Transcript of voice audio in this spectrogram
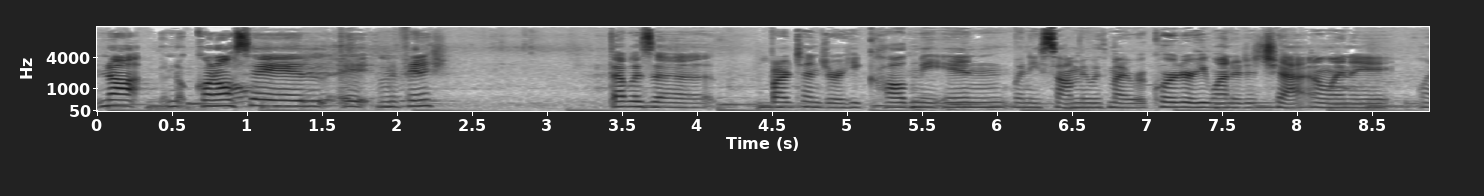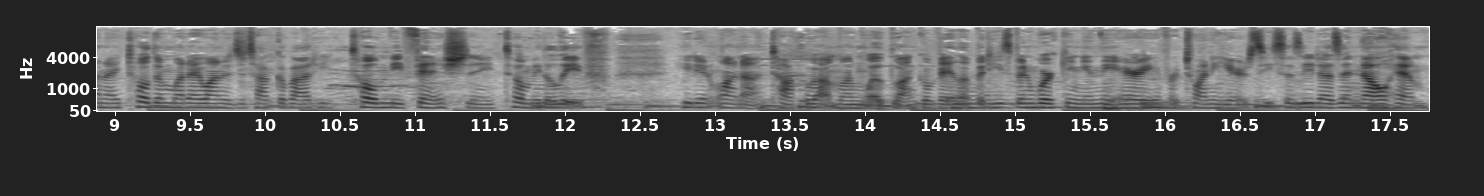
No, no conoce el. Eh, finish? That was a bartender. He called me in when he saw me with my recorder. He wanted to chat, and when I when I told him what I wanted to talk about, he told me finish and he told me to leave. He didn't want to talk about Manuel Blanco Vela, but he's been working in the area for 20 years. He says he doesn't know him.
